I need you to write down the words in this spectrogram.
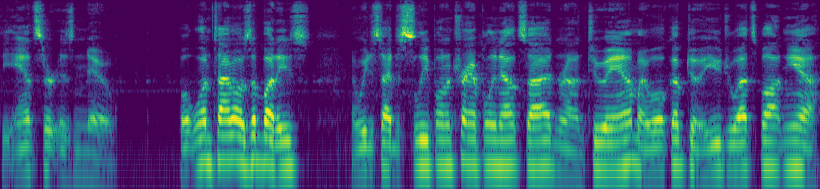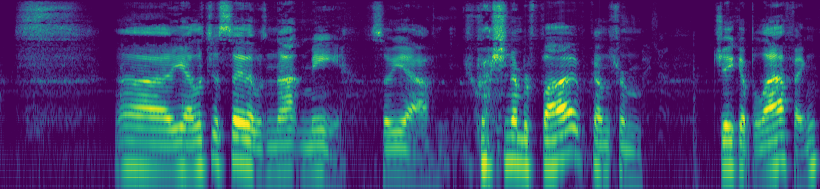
The answer is no. But one time I was at Buddy's and we decided to sleep on a trampoline outside. And around 2 a.m., I woke up to a huge wet spot, and yeah, uh, yeah, let's just say that was not me. So yeah, question number five comes from Jacob laughing.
